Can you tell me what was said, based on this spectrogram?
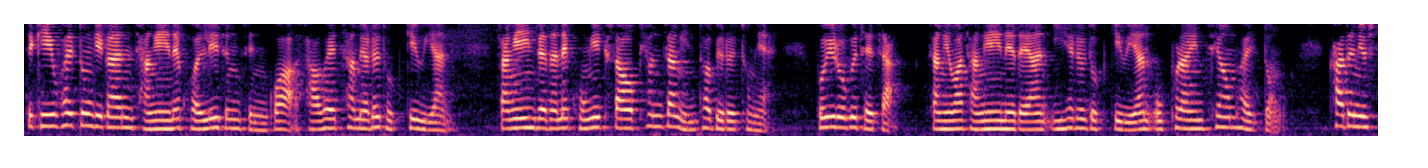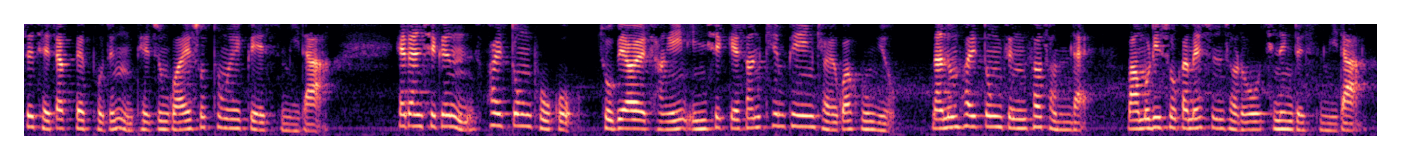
특히 활동기간 장애인의 권리 증진과 사회 참여를 돕기 위한 장애인재단의 공익사업 현장 인터뷰를 통해 브이로그 제작, 장애와 장애인에 대한 이해를 돕기 위한 오프라인 체험 활동, 카드뉴스 제작 배포 등 대중과의 소통을 꾀했습니다. 해단식은 활동 보고, 조별 장애인 인식 개선 캠페인 결과 공유, 나눔 활동 증서 전달, 마무리 소감의 순서로 진행됐습니다.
